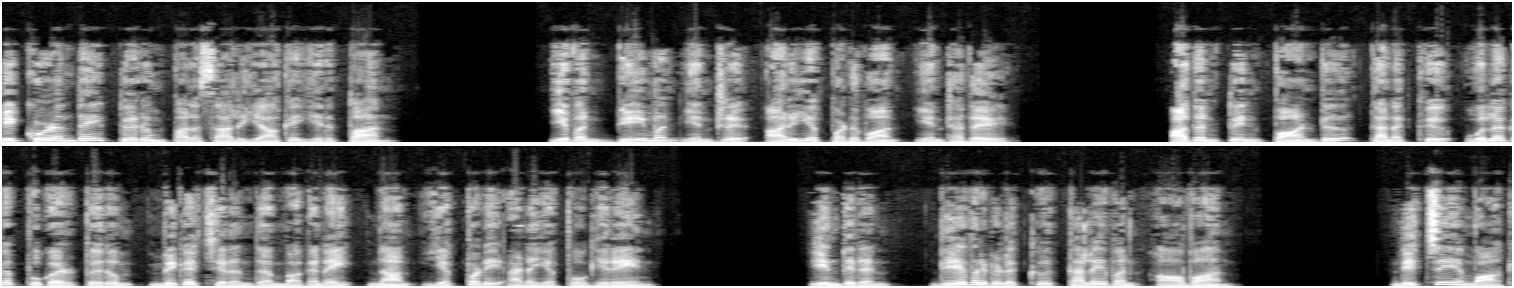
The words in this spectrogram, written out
இக்குழந்தை பெரும் பலசாலியாக இருப்பான். இவன் பீமன் என்று அறியப்படுவான் என்றது. அதன்பின் பாண்டு தனக்கு உலகப் புகழ் பெறும் மிகச்சிறந்த மகனை நான் எப்படி அடையப் போகிறேன்? இந்திரன் தேவர்களுக்கு தலைவன் ஆவான். நிச்சயமாக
